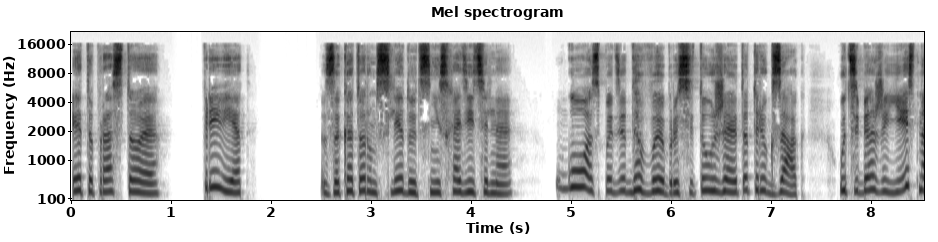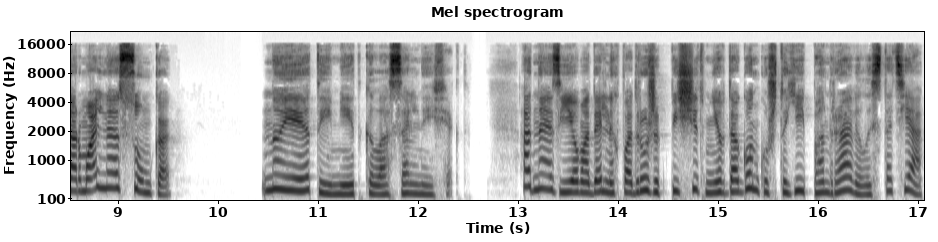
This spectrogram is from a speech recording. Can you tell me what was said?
Это простое «Привет», за которым следует снисходительное «Господи, да выброси ты уже этот рюкзак! У тебя же есть нормальная сумка!» Но и это имеет колоссальный эффект. Одна из ее модельных подружек пищит мне вдогонку, что ей понравилась статья,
